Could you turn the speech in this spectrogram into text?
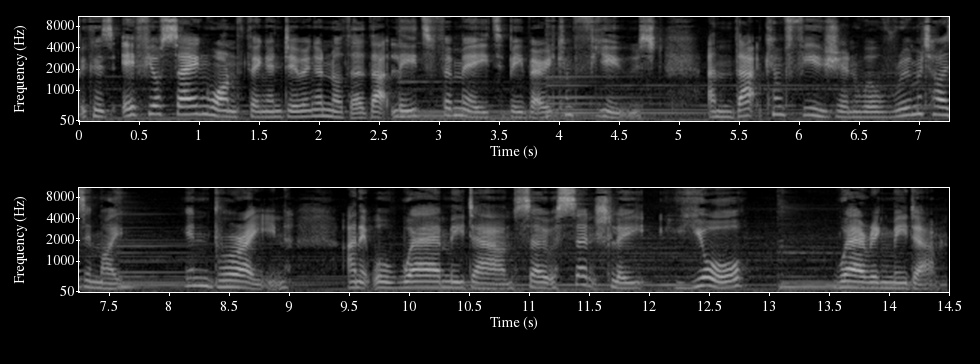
Because if you're saying one thing and doing another, that leads for me to be very confused, and that confusion will rheumatize in my in brain and it will wear me down. So essentially, you're wearing me down.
